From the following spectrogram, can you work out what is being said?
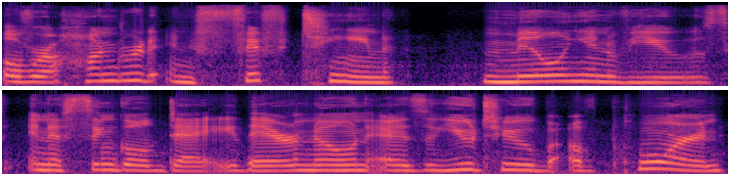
over 115 million views in a single day. They are known as YouTube of porn,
